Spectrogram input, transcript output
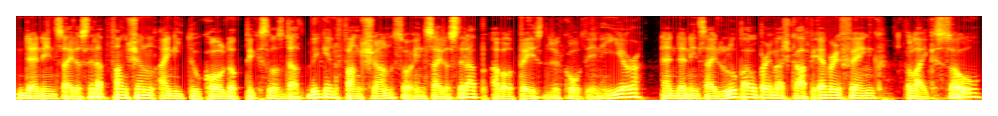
Then inside the setup function, I need to call the pixels.begin function. So inside the setup, I will paste the code in here. And then inside the loop, I will pretty much copy everything like so,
